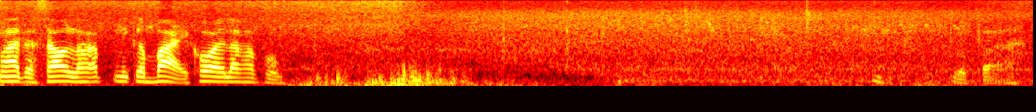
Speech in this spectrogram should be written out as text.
มาแต่เช้าแล้วครับ นี่ก็บ่ายค่อยแล้วครับผมตัวปลา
